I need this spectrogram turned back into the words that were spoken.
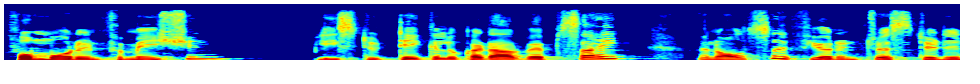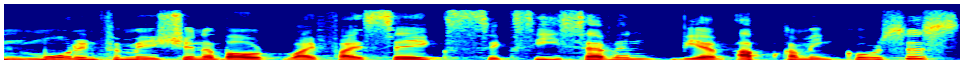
For more information, please do take a look at our website. And also if you're interested in more information about Wi-Fi 6, 6E, 7, we have upcoming courses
